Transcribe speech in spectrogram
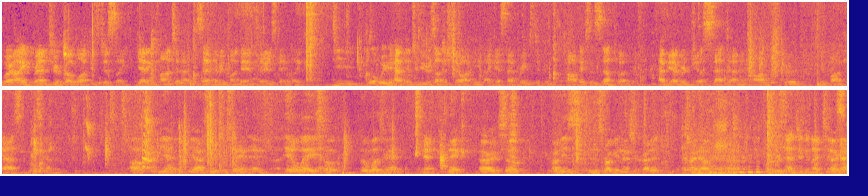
where I ran a roadblock is just like getting content out and set every Monday and Thursday. Like, do you, well, we have interviewers on the show. I mean, I guess that brings different topics and stuff. But have you ever just sat down and talked through your podcast and just kind of Um, yeah, yeah, I see what you're saying, and uh, in a way, so, uh, what's your name? Nick? Nick? All right, so, are these, is this row getting extra credit right now? We're presenting tonight too. Okay.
